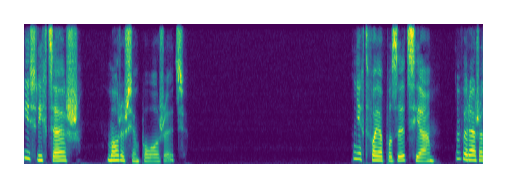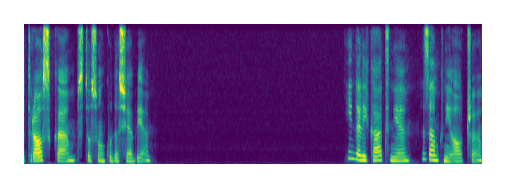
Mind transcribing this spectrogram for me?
Jeśli chcesz, możesz się położyć. Niech Twoja pozycja wyraża troskę w stosunku do siebie. I delikatnie zamknij oczy.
